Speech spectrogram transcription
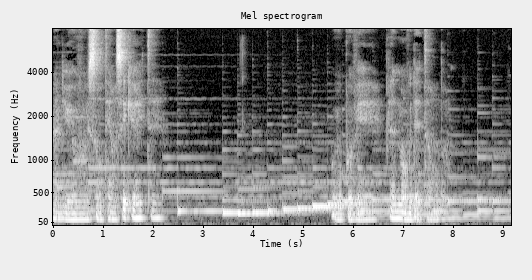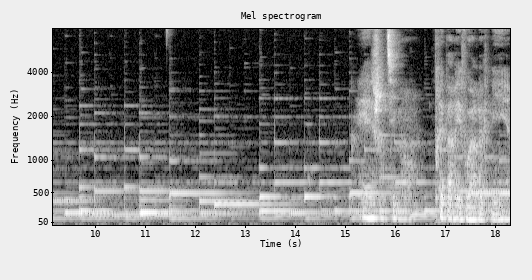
Un lieu où vous vous sentez en sécurité. Où vous pouvez pleinement vous détendre. Préparez-vous à revenir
